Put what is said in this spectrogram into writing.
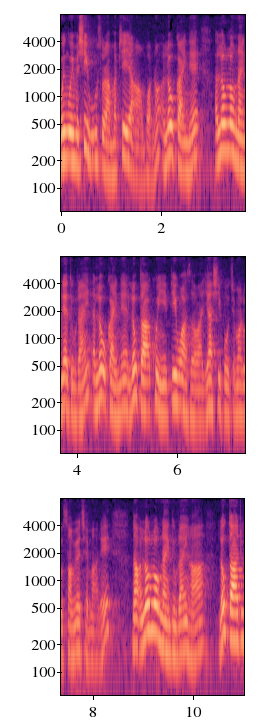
ဝင်ငွေမရှိဘူးဆိုတာမဖြစ်ရအောင်ပေါ့နော်အလုတ်ကင်နဲ့အလုတ်လုံနိုင်တဲ့သူတိုင်းအလုတ်ကင်နဲ့လုတ်သားအခွင့်အရေးပြေဝစွာရရှိဖို့ကျမတို့ဆောင်ရွက်ချင်ပါတယ်နောက်အလုတ်လုံနိုင်သူတိုင်းဟာ လောက်သားတူ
